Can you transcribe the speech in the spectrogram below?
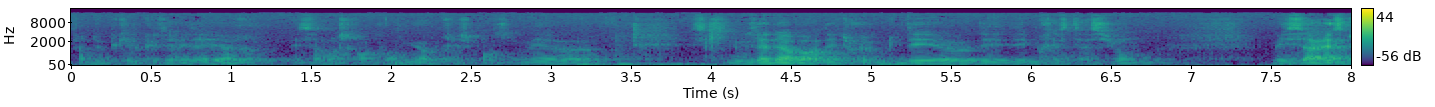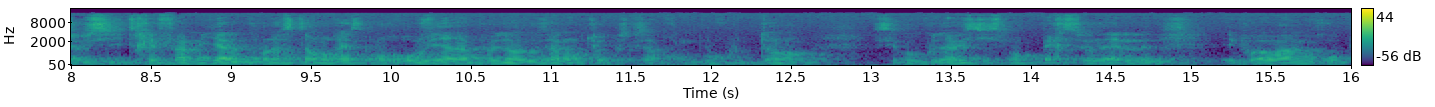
Enfin, depuis quelques années d'ailleurs et ça marchera encore mieux après, je pense. Mais euh, ce qui nous aide à avoir des trucs, des, euh, des, des, prestations. Mais ça reste aussi très familial. Pour l'instant, on, reste, on revient un peu dans nos aventures parce que ça prend beaucoup de temps. C'est beaucoup d'investissement personnel. Et pour avoir un groupe,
